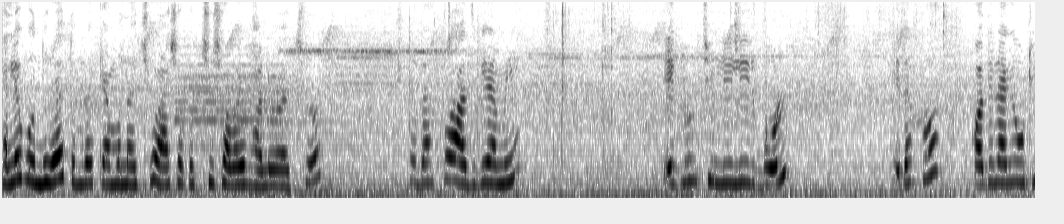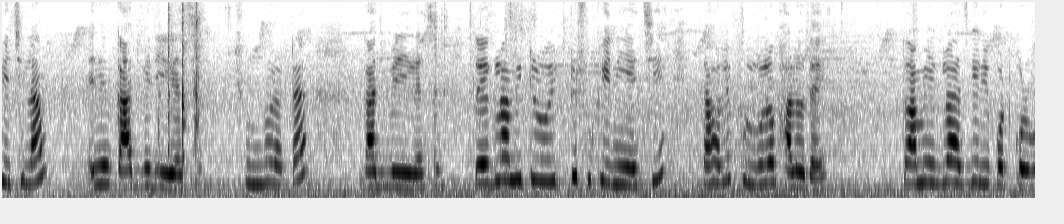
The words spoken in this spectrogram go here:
হ্যালো বন্ধুরা, তোমরা কেমন আছো? আশা করছি সবাই ভালো আছো। তো দেখো, আজকে আমি এগুলো হচ্ছে লিলির বোল। এ দেখো, কদিন আগে উঠিয়েছিলাম, এই যে গাছ বেরিয়ে গেছে। সুন্দর একটা গাছ বেরিয়ে গেছে। তো এগুলো আমি একটু একটু শুকিয়ে নিয়েছি, তাহলে ফুলগুলো ভালো দেয়। তো আমি এগুলো আজকে রিপোর্ট করব।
